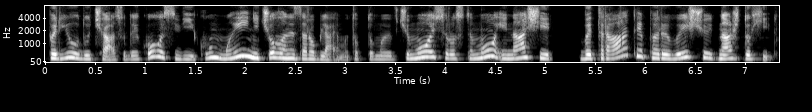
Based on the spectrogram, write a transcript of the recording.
періоду часу, до якогось віку ми нічого не заробляємо. Тобто ми вчимось, ростемо, і наші витрати перевищують наш дохід.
